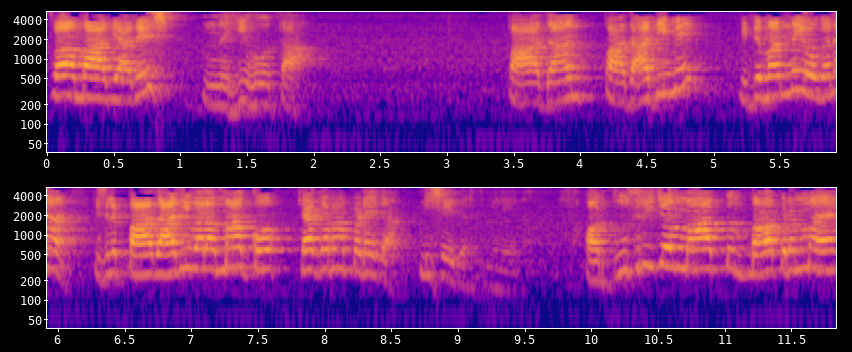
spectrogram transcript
स्वमादि आदेश नहीं होता। पादान पादादि में विद्यमान नहीं होगा ना, इसलिए पाद आदि वाला माँ को क्या करना पड़ेगा? निषेध अर्थ में लेना। और दूसरी जो माँ माँ ब्रह्म है,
